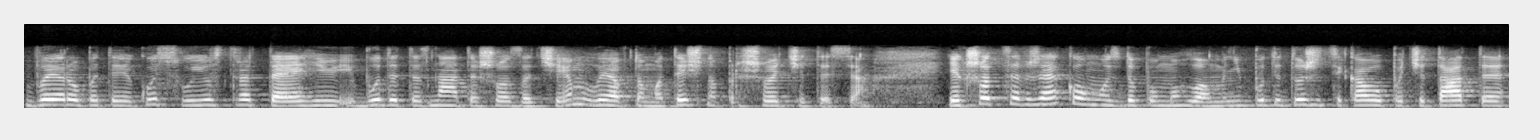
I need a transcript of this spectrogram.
виробите якусь свою стратегію і будете знати, що за чим, ви автоматично пришвидшитеся. Якщо це вже комусь допомогло, мені буде дуже цікаво почитати.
